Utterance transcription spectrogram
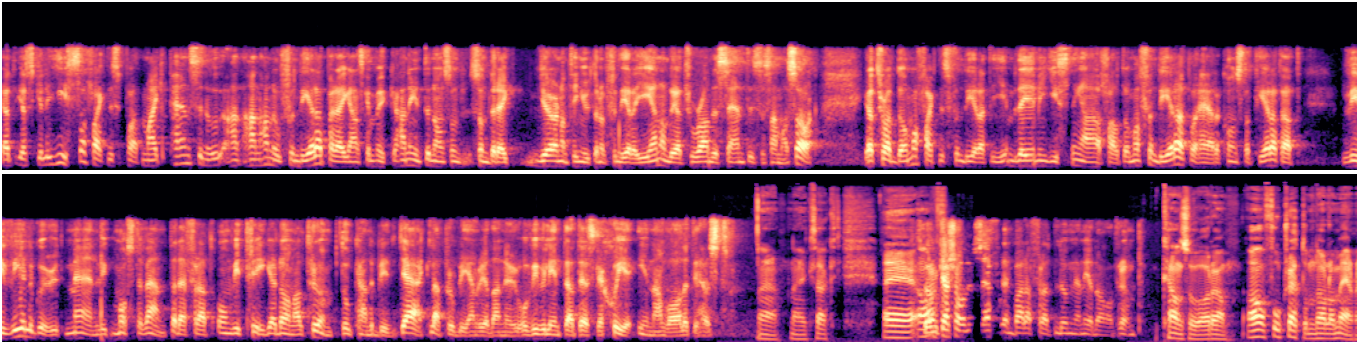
jag, jag skulle gissa faktiskt på att Mike Pence, nu, han, han har nog funderat på det här ganska mycket. Han är inte någon som, som direkt gör någonting utan att fundera igenom det. Jag tror Ron DeSantis är samma sak. Jag tror att de har faktiskt funderat, det är min gissning i alla fall, att de har funderat på det här och konstaterat att vi vill gå ut, men vi måste vänta därför att om vi triggar Donald Trump, då kan det bli ett jäkla problem redan nu och vi vill inte att det ska ske innan valet i höst. Nej, nej exakt. Eh, så de kanske håller käften bara för att lugna ner Donald Trump. Kan så vara. Ja, fortsätt om du har något mer.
